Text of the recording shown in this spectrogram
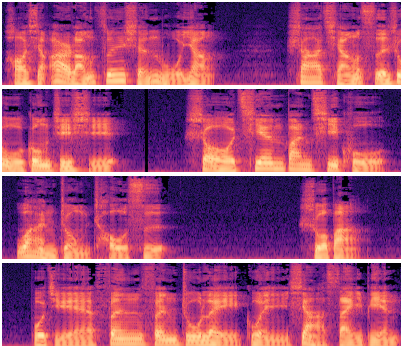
好像二郎尊神模样，杀强似入宫之时，受千般凄苦，万种愁思。说罢，不觉纷纷珠泪滚下腮边，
